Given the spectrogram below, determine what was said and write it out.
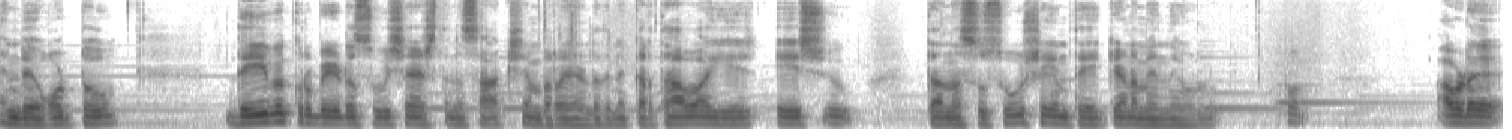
എന്റെ ഓട്ടവും ദൈവകൃപയുടെ സുവിശേഷത്തിന് സാക്ഷ്യം പറയേണ്ടതിന് കർത്താവായ യേശു തന്ന ശുശ്രൂഷയും തേക്കണമെന്നേ ഉള്ളൂ. അവിടെ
